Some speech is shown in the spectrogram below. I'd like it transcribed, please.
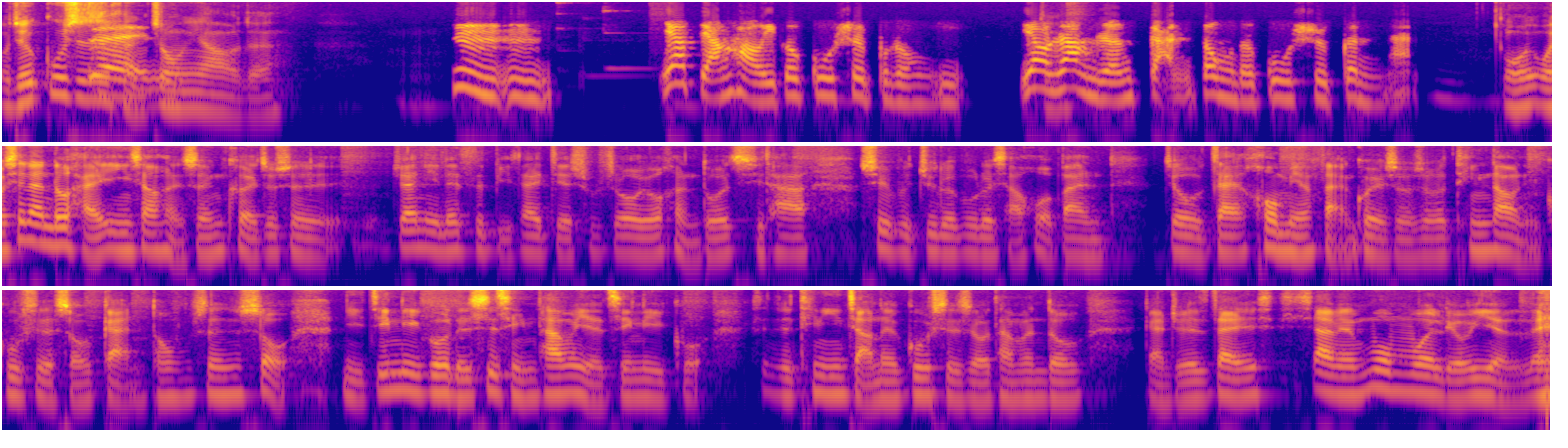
我觉得故事是很重要的。嗯嗯，要讲好一个故事不容易，要让人感动的故事更难。我我现在都还印象很深刻，就是 Jenny 那次比赛结束之后，有很多其他 Ship 俱乐部的小伙伴就在后面反馈的时候说，听到你故事的时候感同身受，你经历过的事情他们也经历过，甚至听你讲那个故事的时候，他们都感觉在下面默默流眼泪。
